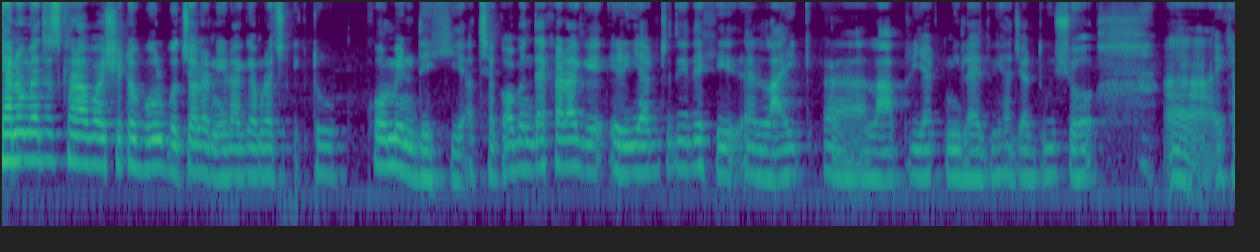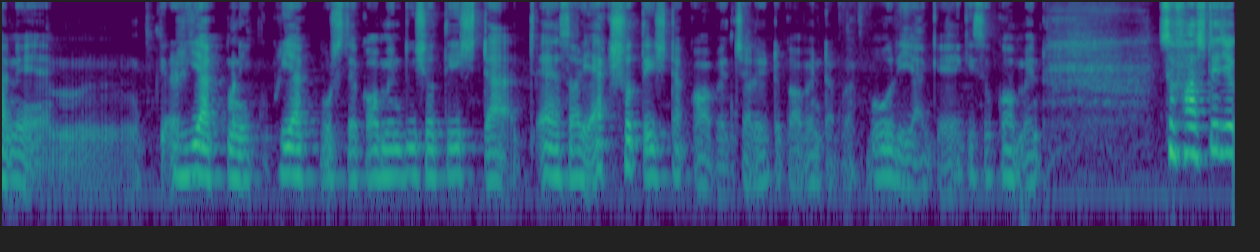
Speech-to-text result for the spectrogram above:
কেন মেজাজ খারাপ হয় সেটা বলব? চলেন, এর আগে আমরা একটু কমেন্ট দেখি। আচ্ছা কমেন্ট দেখার আগে রিয়াক্ট যদি দেখি লাইক লাভ রিয়াক্ট মিলায় দুই হাজার দুইশো এখানে রিয়াক্ট মানে রিয়াক্ট পড়ছে কমেন্ট দুইশো তেইশটা সরি একশো তেইশটা কমেন্ট চলো একটু কমেন্ট আমরা পড়ি আগে, কিছু কমেন্ট সো ফার্স্টে যে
